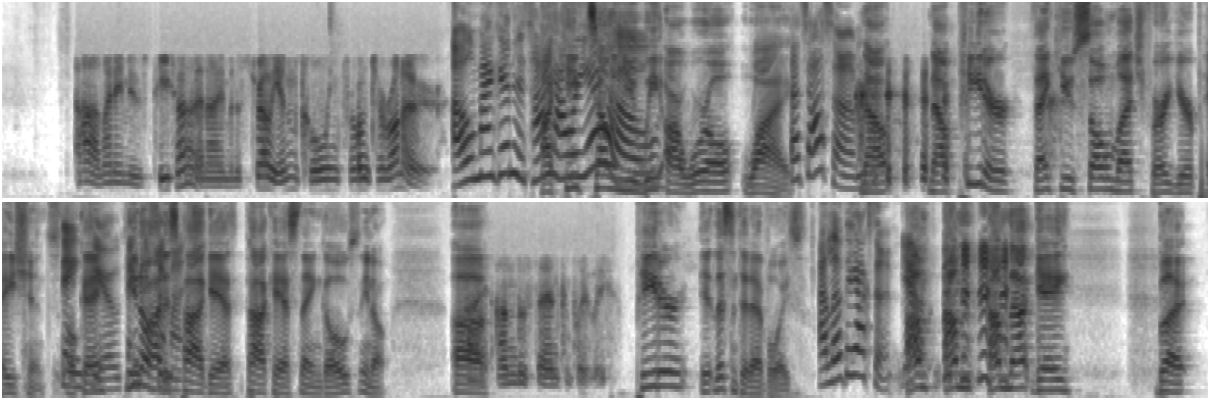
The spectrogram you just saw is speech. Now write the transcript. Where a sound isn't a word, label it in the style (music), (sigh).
Ah, my name is Peter, and I'm an Australian calling from Toronto. Oh my goodness. Hi, I how are you? I keep telling you, we are worldwide. That's awesome. Now, (laughs) now, Peter, thank you so much for your patience. Thank okay, you. Thank you know you how so this much. podcast podcast thing goes. You know, uh, I understand completely. Peter, it, listen to that voice. I love the accent. Yeah. I'm I'm I'm not gay, but do,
